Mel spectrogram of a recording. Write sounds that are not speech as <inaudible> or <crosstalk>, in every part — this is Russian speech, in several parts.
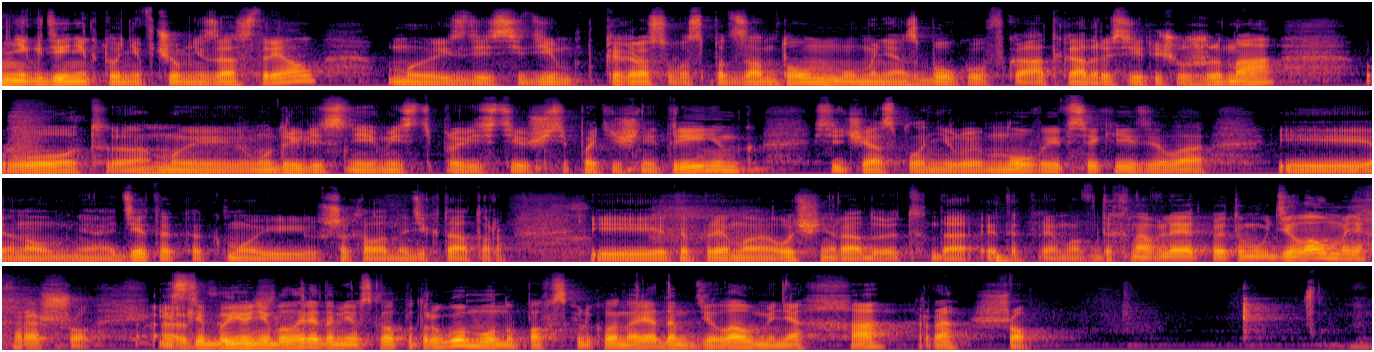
нигде никто ни в чем не застрял. Мы здесь сидим как раз у вас под зонтом. У меня сбоку от кадра сидит еще жена. Вот. э, Мы умудрились с ней вместе провести очень симпатичный тренинг. Сейчас планируем новые всякие дела. И она у меня одета, как мой шоколадный диктатор. И это прямо очень радует. Да, это прямо вдохновляет. Поэтому дела у меня хорошо. Если бы ее не было рядом, я бы сказал по-другому. Но поскольку она рядом, дела у меня хорошо.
